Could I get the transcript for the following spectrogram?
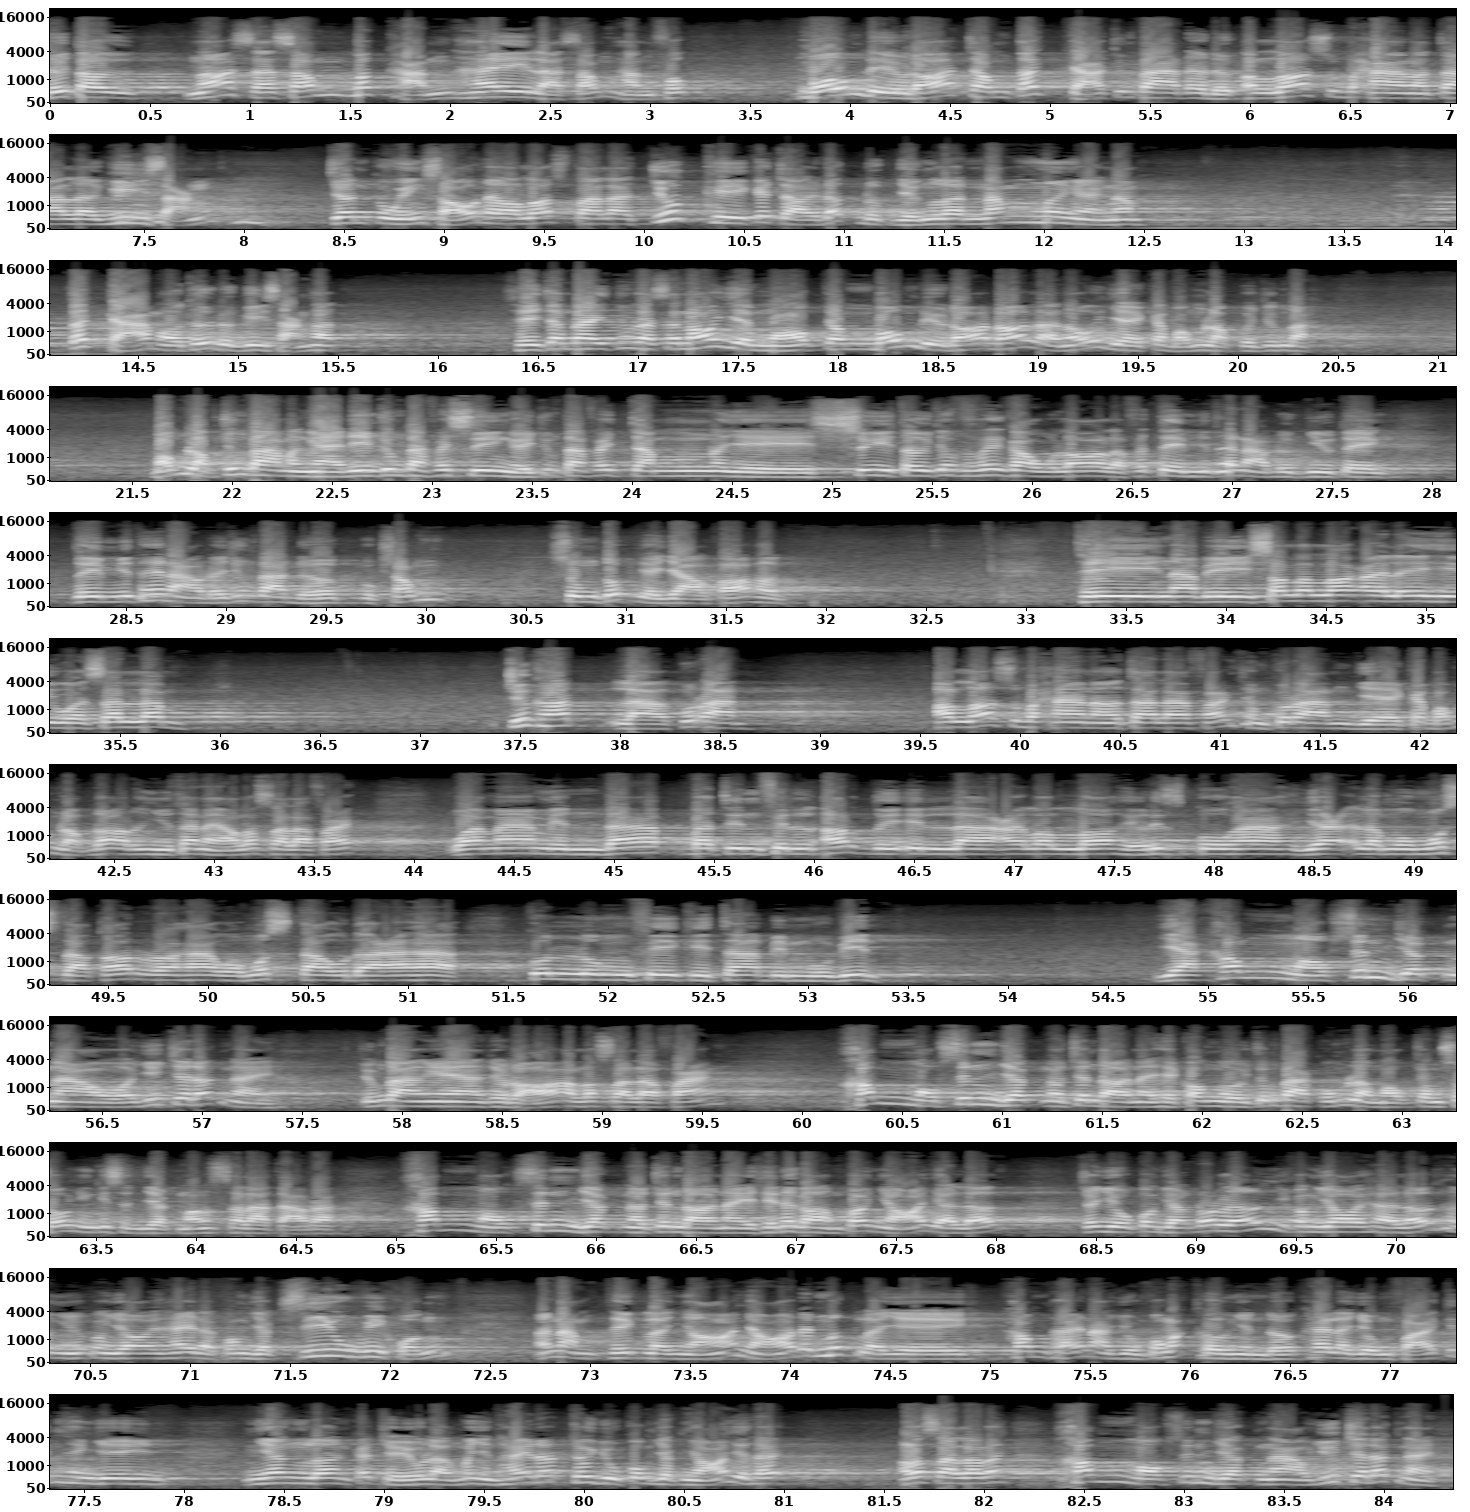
Thứ tư, nó sẽ sống bất hạnh hay là sống hạnh phúc? Bốn điều đó trong tất cả chúng ta đều được Allah subhanahu wa ta'ala ghi sẵn trên cái quyển sổ này Allah ta'ala trước khi cái trời đất được dựng lên 50.000 năm, tất cả mọi thứ được ghi sẵn hết. Thì trong đây chúng ta sẽ nói về một trong bốn điều đó đó là nói về cái bổng lộc của chúng ta. Bổng lộc chúng ta mà ngày đêm chúng ta phải suy nghĩ, chúng ta phải chăm gì, suy tư, chúng ta phải gầu lo là phải tìm như thế nào được nhiều tiền, tìm như thế nào để chúng ta được cuộc sống sung túc và giàu có hơn. Thì Nabi sallallahu alaihi wasallam trước hết là Quran. Allah subhanahu wa ta'ala phán trong Quran về cái bổng lộc đó như thế này. Allah ta'ala phán, wa ma min dabbatin fil ardi illa 'ala Allahi rizquha ya'lamu mustaqarraha wa mustawda'aha kullun fi kitabim mubin. Và không một sinh vật nào ở dưới trái đất này. Chúng ta nghe cho rõ, Allah ta'ala phán không một sinh vật nào trên đời này thì con người chúng ta cũng là một trong số những cái sinh vật mà Allah tạo ra. Không một sinh vật nào trên đời này thì nó gồm có nhỏ và lớn. Cho dù con vật đó lớn như con voi hay lớn hơn những con voi, hay là con vật siêu vi khuẩn, nó nằm thiệt là nhỏ nhỏ đến mức là gì? Không thể nào dùng con mắt thường nhìn được, hay là dùng phải kính thiên di nhân lên cả triệu lần mới nhìn thấy đó. Cho dù con vật nhỏ như thế, Allah nói, không một sinh vật nào dưới trái đất này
